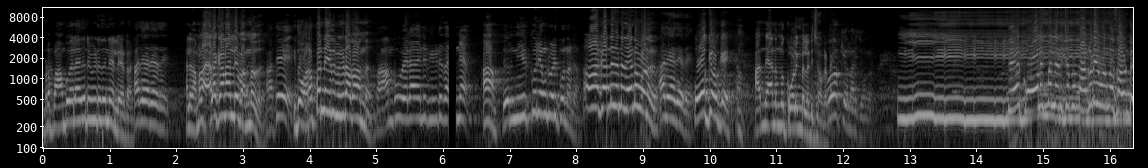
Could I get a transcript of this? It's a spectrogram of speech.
നമ്മുടെ പാമ്പ് വേലായുധന്റെ വീട് തന്നെയല്ലേ ഏട്ടാ? അതെ അതെ അതെ. അല്ല നമ്മൾ അയാളെ കാണാനല്ലേ വന്നത്? അതെ. ഇത് ഉറപ്പന്നെ ഇത് വീട് അതാന്ന്. പാമ്പു വേലാതിന്റെ വീട് തന്നെ. ആ. ഒരു നീർക്കൂലി അങ്ങോട്ട് ഓടി പോകുന്നുണ്ട് ആ കണ്ടു കണ്ടു നേണ്ട പോണ്. അതെ അതെ അതെ. Okay okay. ഞാനൊന്ന് കോളിംഗ് ബെൽ അടിച്ചു നോക്കട്ടെ. ഓക്കെ ഒന്ന് അടിച്ചു നോക്കാം കോളിംഗ് ബെൽ അടിച്ചപ്പോ മകടെ വന്ന സൗണ്ട്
